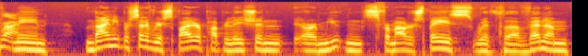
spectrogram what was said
right. I mean, ninety percent of your spider population are mutants from outer space with uh, venom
